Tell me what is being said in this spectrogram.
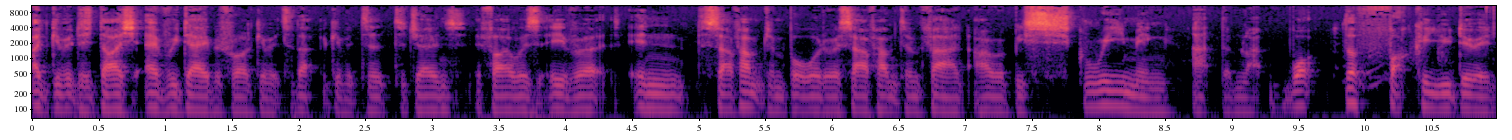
I'd give it to Dyche every day before I'd give it to that, give it to, to Jones. If I was either in the Southampton board or a Southampton fan, I would be screaming at them like, "What the fuck are you doing?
